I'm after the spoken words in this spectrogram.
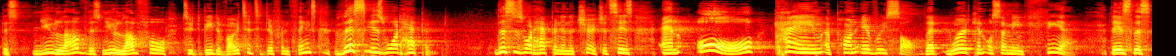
this new love, this new love for to be devoted to different things, this is what happened. This is what happened in the church. It says, and awe came upon every soul. That word can also mean fear. There's this,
